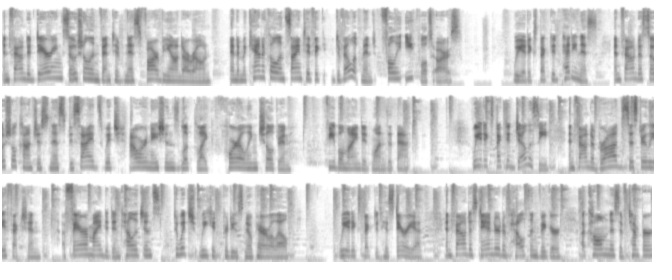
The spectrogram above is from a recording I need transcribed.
and found a daring social inventiveness far beyond our own, and a mechanical and scientific development fully equal to ours. We had expected pettiness and found a social consciousness besides which our nations looked like quarreling children, feeble minded ones at that. We had expected jealousy and found a broad sisterly affection, a fair minded intelligence to which we could produce no parallel. We had expected hysteria, and found a standard of health and vigor, a calmness of temper,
